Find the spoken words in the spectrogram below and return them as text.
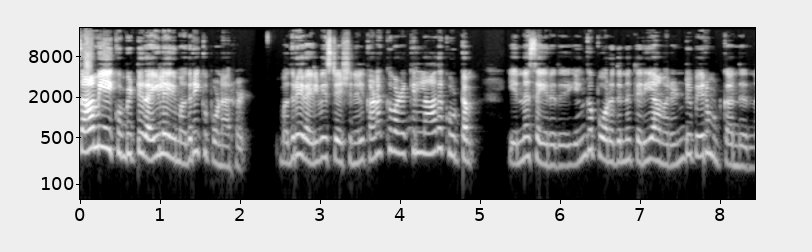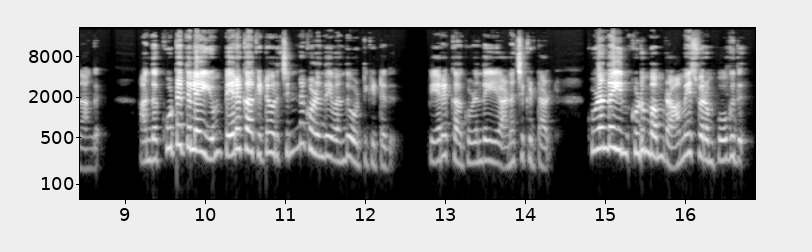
சாமியை கும்பிட்டு ரயிலேறி மதுரைக்கு போனார்கள். மதுரை ரயில்வே ஸ்டேஷனில் கணக்கு வழக்கில்லாத கூட்டம். என்ன செய்யறது எங்க போறதுன்னு தெரியாம ரெண்டு பேரும் உட்கார்ந்து இருந்தாங்க. அந்த கூட்டத்திலேயும் பேரக்கா கிட்ட ஒரு சின்ன குழந்தை வந்து ஒட்டிக்கிட்டது. பேரக்கா குழந்தையை அணைச்சுக்கிட்டாள். குழந்தையின் குடும்பம் ராமேஸ்வரம் போகுது.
